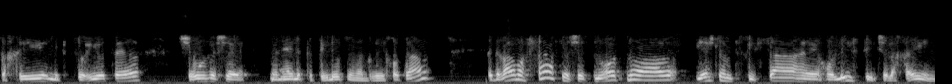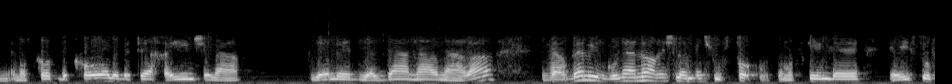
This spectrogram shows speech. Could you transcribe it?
שכיר, מקצועי יותר, שהוא זה שמנהל את הפעילות ומדריך אותה. ודבר נוסף זה שתנועות נוער, יש להן תפיסה אה, הוליסטית של החיים. הן עוסקות בכל היבטי החיים של הילד, ילדה, נער, נערה, והרבה מארגוני הנוער יש להם איזשהו פוקוס. הם עוסקים באיסוף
